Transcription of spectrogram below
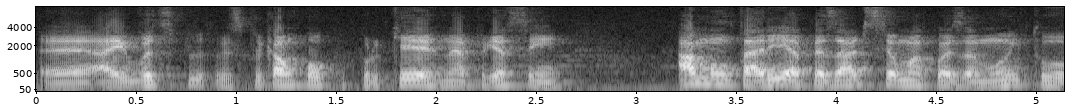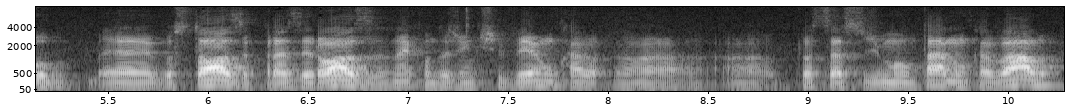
É, aí eu vou, explicar um pouco por quê, né? Porque assim, a montaria, apesar de ser uma coisa muito é, gostosa, prazerosa, né? Quando a gente vê um a, processo de montar num cavalo,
